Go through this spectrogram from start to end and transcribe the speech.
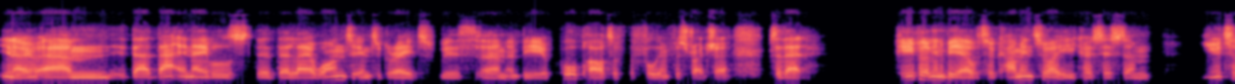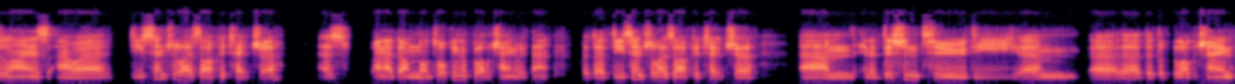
You know, um, that that enables the, the layer one to integrate with um, and be a core part of the full infrastructure so that people are going to be able to come into our ecosystem, utilize our decentralized architecture as and I'm not talking a blockchain with that, but the decentralized architecture, um, in addition to the, um, uh, the, the blockchain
